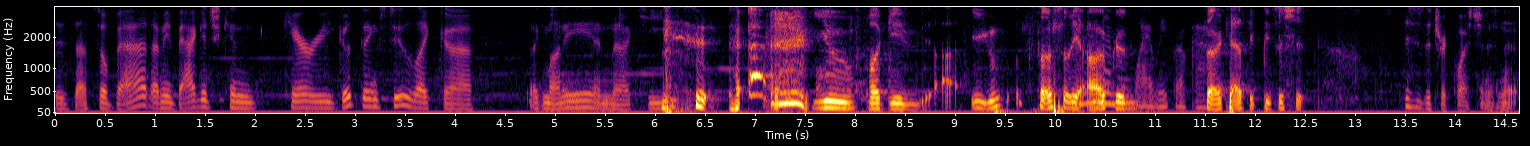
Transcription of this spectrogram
is that so bad? I mean, baggage can carry good things too, like uh, like money and uh, keys. you fucking. Uh, you socially Do you awkward, why we broke up? sarcastic piece of shit. this is a trick question, isn't it?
